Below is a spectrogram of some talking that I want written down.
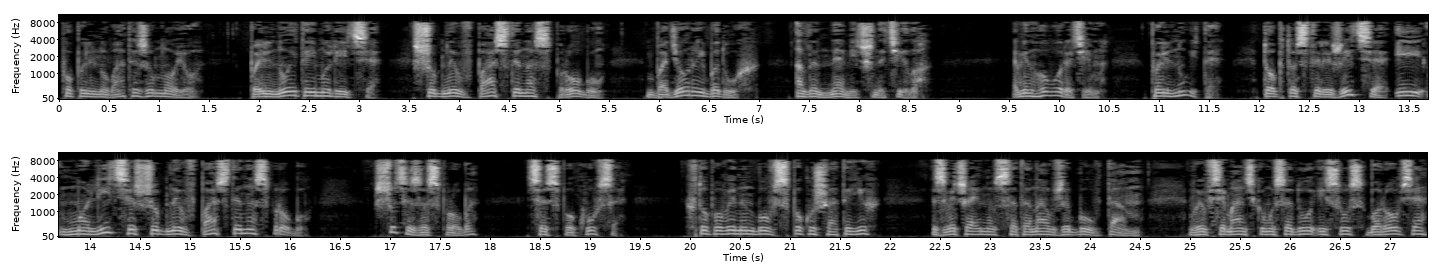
попильнувати зо мною. Пильнуйте й моліться, щоб не впасти на спробу, бадьорий бадух, але немічне тіло. Він говорить їм пильнуйте, тобто стережіться і моліться, щоб не впасти на спробу. Що це за спроба? Це спокуса. Хто повинен був спокушати їх? Звичайно, сатана вже був там. В Гевсиманському саду Ісус боровся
